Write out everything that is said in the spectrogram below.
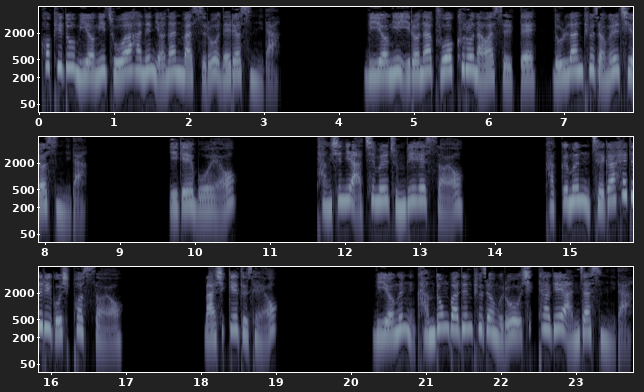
커피도 미영이 좋아하는 연한 맛으로 내렸습니다. 미영이 일어나 부엌으로 나왔을 때 놀란 표정을 지었습니다. 이게 뭐예요? 당신이 아침을 준비했어요. 가끔은 제가 해드리고 싶었어요. 맛있게 드세요. 미영은 감동받은 표정으로 식탁에 앉았습니다.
